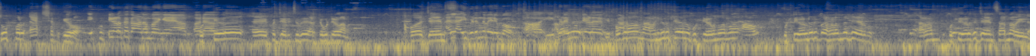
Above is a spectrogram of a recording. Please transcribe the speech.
സൂപ്പർ ആക്ഷൻ ഹീറോ. ഈ കുട്ടികളൊക്കെ കാണുമ്പോൾ എങ്ങനെയാ കുട്ടികൾ ഇപ്പൊ ജനിച്ചത് ഇരട്ട കുട്ടികളാണ്. അപ്പോൾ ജയൻ അല്ല ഇവിടുന്ന് വരുമ്പോ ഇപ്പൊ ഇവിടെ നിറഞ്ഞു നിൽക്കുകയായിരുന്നു. കുട്ടികൾ എന്ന് പറഞ്ഞാൽ കുട്ടികളുടെ ഒരു ബഹളം തന്നെയായിരുന്നു. കാരണം കുട്ടികൾക്ക് ജയൻ സാറിന് അറിയില്ല.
